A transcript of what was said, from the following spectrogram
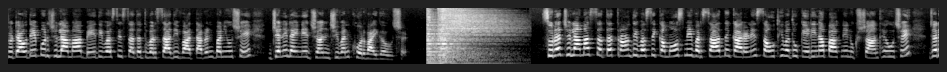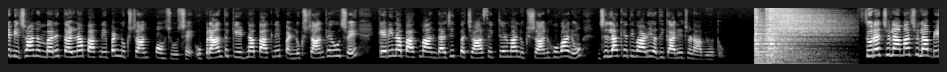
છોટાઉદેપુર જિલ્લામાં બે દિવસથી સતત વરસાદી વાતાવરણ બન્યું છે, જેને લઈને જનજીવન ખોરવાઈ ગયું છે. સુરત જિલ્લામાં સતત ત્રણ દિવસથી કમોસમી વરસાદને કારણે સૌથી વધુ કેરીના પાકને નુકસાન થયું છે, જ્યારે બીજા નંબરે તલના પાકને પણ નુકસાન પહોંચ્યું છે. ઉપરાંત કેડના પાકને પણ નુકસાન થયું છે. કેરીના પાકમાં અંદાજિત પચાસ હેક્ટરમાં નુકસાન હોવાનું જિલ્લા ખેતીવાડી અધિકારીએ જણાવ્યું હતું. સુરત જિલ્લામાં છેલ્લા બે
